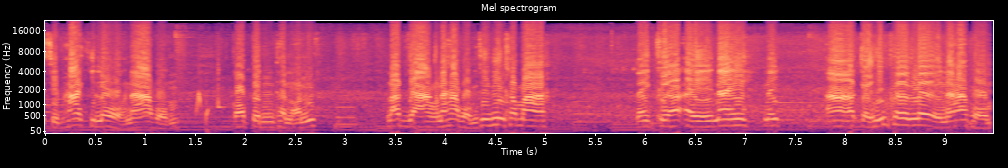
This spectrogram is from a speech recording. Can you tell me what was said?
14-15 กิโลนะครับผม ก็เป็นถนน ลาดยางนะครับผมที่วิ่งเข้ามาในเครือไอในในอ่าแก่งหินเพลิงเลยนะครับผม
